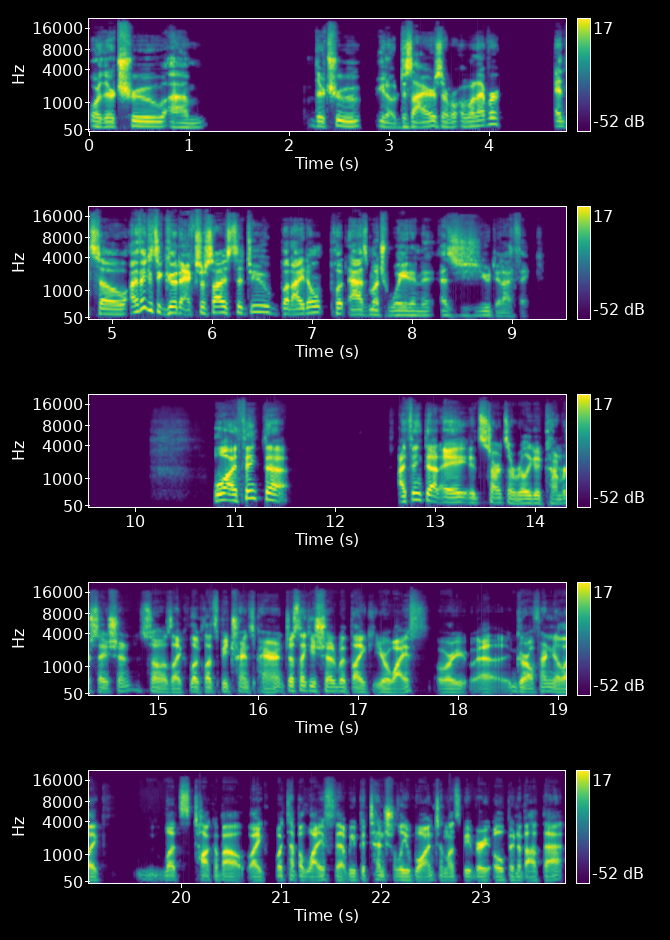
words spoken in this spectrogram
or their true, um, their true, you know, desires or, or whatever. And so I think it's a good exercise to do, but I don't put as much weight in it as you did. I think. Well, I think that I think that a it starts a really good conversation. So it's like, look, let's be transparent, just like you should with like your wife or your uh, girlfriend. You're like, let's talk about like what type of life that we potentially want, and let's be very open about that.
